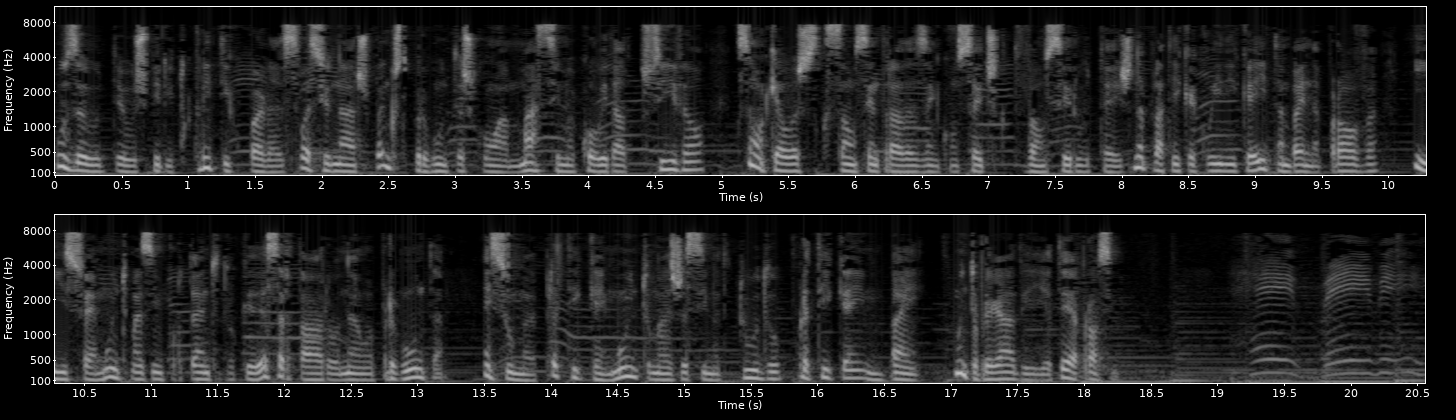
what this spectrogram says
Usa o teu espírito crítico para selecionar os bancos de perguntas com a máxima qualidade possível, que são aquelas que são centradas em conceitos que te vão ser úteis na prática clínica e também na prova, e isso é muito mais importante do que acertar ou não a pergunta. Em suma, pratiquem muito, mas acima de tudo, pratiquem bem. Muito obrigado e até a próxima. Hey baby?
